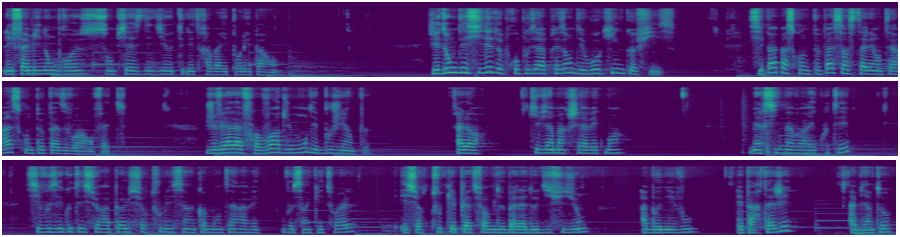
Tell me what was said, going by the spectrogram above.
les familles nombreuses sans pièces dédiées au télétravail pour les parents. J'ai donc décidé de proposer à présent des walking coffees, c'est pas parce qu'on ne peut pas s'installer en terrasse qu'on ne peut pas se voir en fait. Je vais à la fois voir du monde et bouger un peu. Alors, qui vient marcher avec moi? Merci de m'avoir écouté. Si vous écoutez sur Apple, surtout laissez un commentaire avec vos 5 étoiles. Et sur toutes les plateformes de balado-diffusion, abonnez-vous et partagez. À bientôt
